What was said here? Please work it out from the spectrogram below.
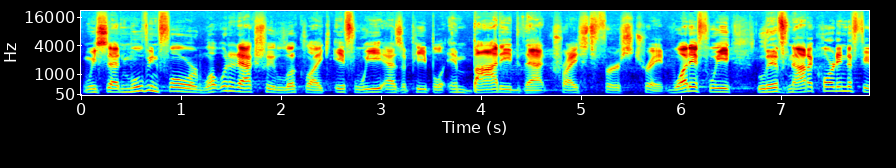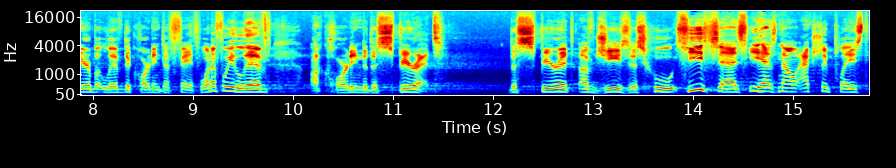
And we said, moving forward, what would it actually look like if we as a people embodied that Christ first trait? What if we lived not according to fear, but lived according to faith? What if we lived according to the Spirit? The Spirit of Jesus, who he says he has now actually placed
